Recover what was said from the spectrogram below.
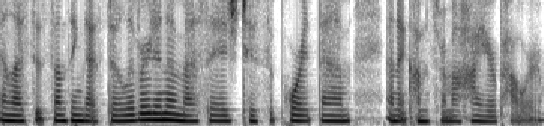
unless it's something that's delivered in a message to support them and it comes from a higher power.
